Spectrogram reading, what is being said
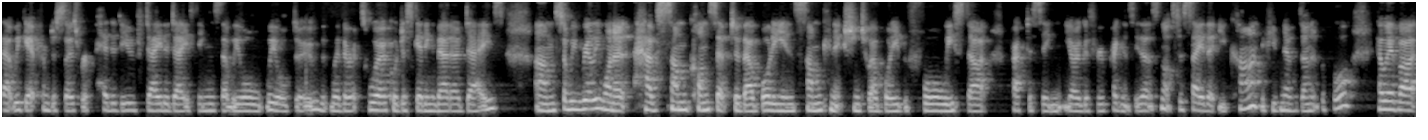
that we get from just those repetitive day to day things that we all we all do, whether it's work or just getting about our days. Um, so we really want to have some concept of our body and some connection to our body before we start practicing yoga through pregnancy. That's not to say that you can't if you've never done it before. However,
